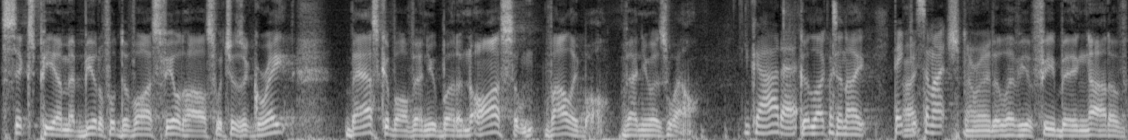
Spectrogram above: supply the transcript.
6 p.m. at beautiful DeVos Fieldhouse, which is a great basketball venue, but an awesome volleyball venue as well. You got it. Good luck tonight. Thank All you right. so much. All right, Olivia Fiebing out of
